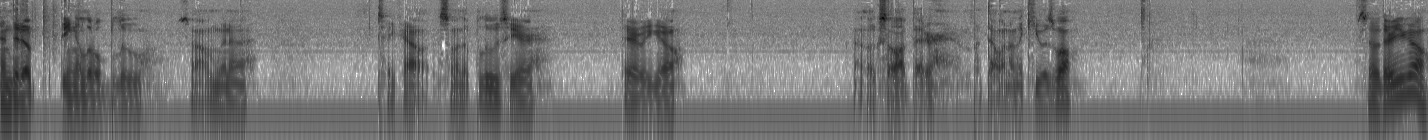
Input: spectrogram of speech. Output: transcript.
ended up being a little blue, so I'm gonna take out some of the blues here. There we go. That looks a lot better. Put that one on the queue as well. So there you go.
